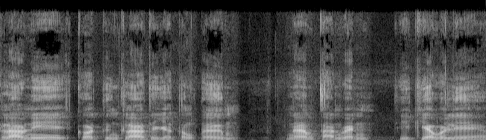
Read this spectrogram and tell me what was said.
คราวนี้ก็ถึงคราวที่จะต้องเติมน้ำตาลแว่นที่เคี่ยวไว้แล้ว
